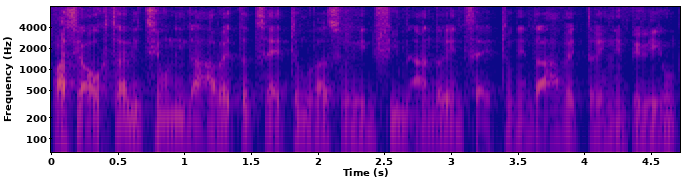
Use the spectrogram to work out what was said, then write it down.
was ja auch Tradition in der Arbeiterzeitung war, so wie in vielen anderen Zeitungen der Arbeiterinnenbewegung,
